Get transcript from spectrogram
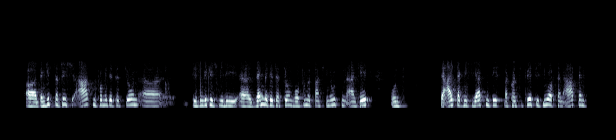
Äh, dann gibt es natürlich Arten von Meditation, äh, die sind wirklich wie die äh, Zen-Meditation, wo 25 Minuten äh, geht und der Alltag nicht wertend ist. Man konzentriert sich nur auf seinen Atem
